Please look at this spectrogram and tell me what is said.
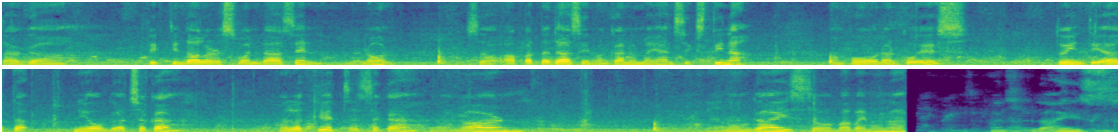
Taga $15 one dozen. Ganon. So, apat na dozen. Magkano na yan? 60 na. Ang puhunan ko is 20 ata. Niyog at saka malagkit at saka ganon. Ganon guys. So, babay muna. Ganon guys.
